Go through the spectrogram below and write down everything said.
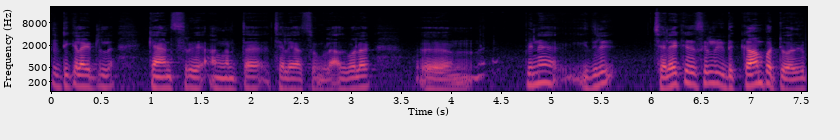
ക്രിട്ടിക്കൽ ആയിട്ടുള്ള ക്യാൻസർ അങ്ങനത്തെ ചില അസുഖങ്ങൾ. അതുപോലെ പിന്നെ ഇതിൽ ചില കേസുകൾ എടുക്കാൻ പറ്റും. അതിൽ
